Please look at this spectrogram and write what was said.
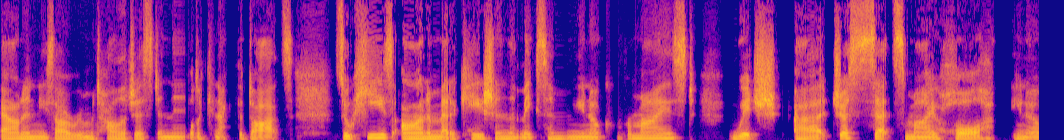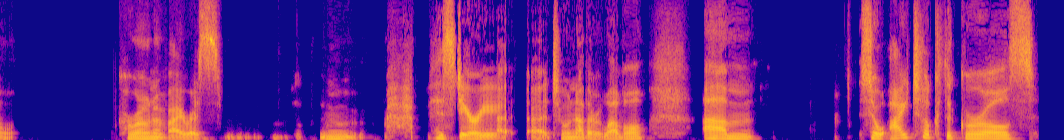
down and he saw a rheumatologist and they able to connect the dots. So he's on a medication that makes him immunocompromised, which uh, just sets my whole, you know, coronavirus hysteria uh, to another level. Um, so I took the girls,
